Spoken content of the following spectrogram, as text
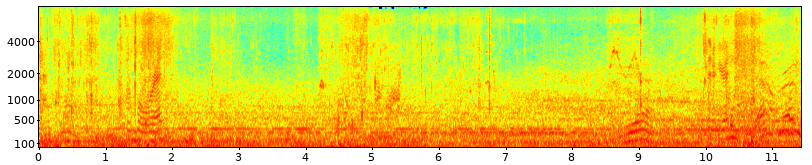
Ass. That's a bull red. Yeah. There, you ready? Yeah, I'm ready.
